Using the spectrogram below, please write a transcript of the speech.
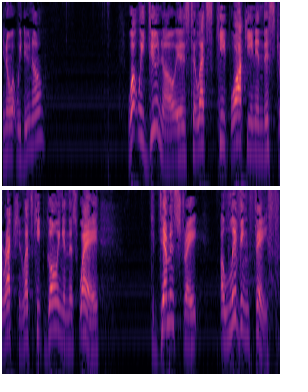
You know what we do know? What we do know is to let's keep walking in this direction. Let's keep going in this way to demonstrate a living faith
